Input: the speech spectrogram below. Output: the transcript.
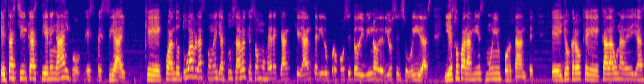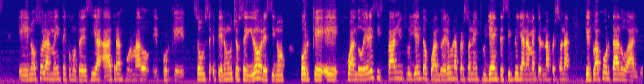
estas chicas tienen algo especial, que cuando tú hablas con ellas, tú sabes que son mujeres que han, que han tenido un propósito divino de Dios en sus vidas. Y eso para mí es muy importante. Eh, yo creo que cada una de ellas eh, no solamente, como te decía, ha transformado eh, porque son, tiene muchos seguidores, sino porque eh, cuando eres hispano influyente o cuando eres una persona influyente, simple y llanamente eres una persona que tú has aportado algo.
